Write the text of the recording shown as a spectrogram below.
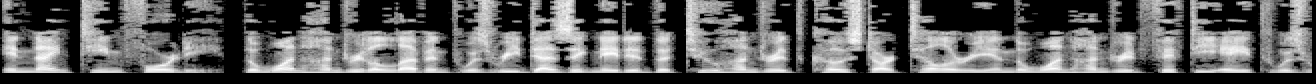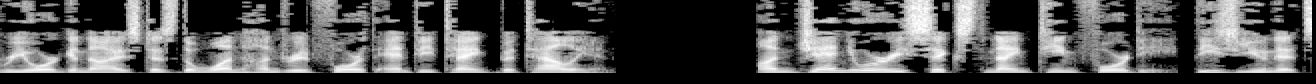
In 1940, the 111th was redesignated the 200th Coast Artillery and the 158th was reorganized as the 104th Anti-Tank Battalion. On January 6, 1940, these units,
